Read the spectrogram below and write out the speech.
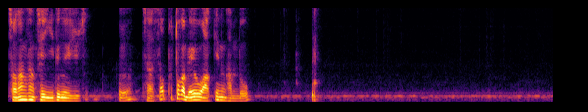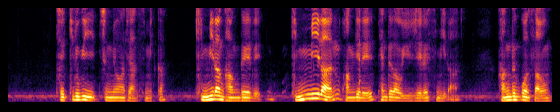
전 항상 제 이득을 유지고요. 자, 서포터가 매우 아끼는 감독. 제 기록이 증명하지 않습니까? 긴밀한 관계를 긴밀한 관계를 팬들하고 유지를 했습니다. 강등권 싸움.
